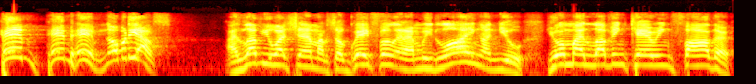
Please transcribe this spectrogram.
Him, him, him, nobody else. I love you, Hashem. I'm so grateful and I'm relying on you. You're my loving, caring Father.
